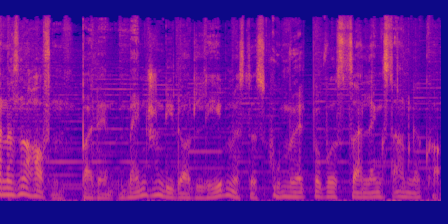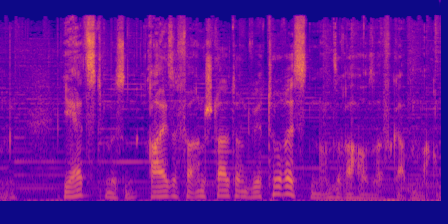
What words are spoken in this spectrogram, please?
Kann es nur hoffen. Bei den Menschen, die dort leben, ist das Umweltbewusstsein längst angekommen. Jetzt müssen Reiseveranstalter und wir Touristen unsere Hausaufgaben machen.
